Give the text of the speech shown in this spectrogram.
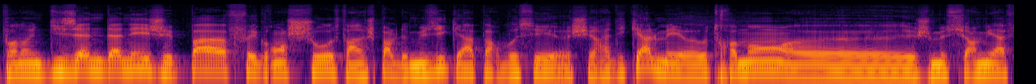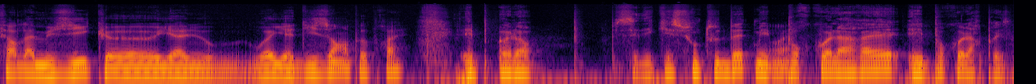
pendant une dizaine d'années. J'ai pas fait grand chose. Enfin, je parle de musique, hein, à part bosser chez Radical, mais euh, autrement, je me suis remis à faire de la musique il y a ouais il y a dix ans à peu près. et, alors, c'est des questions toutes bêtes, mais Ouais. pourquoi l'arrêt et pourquoi la reprise?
